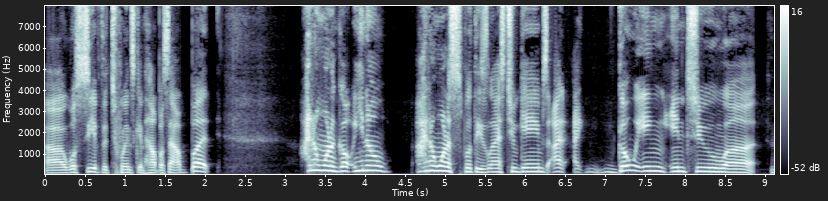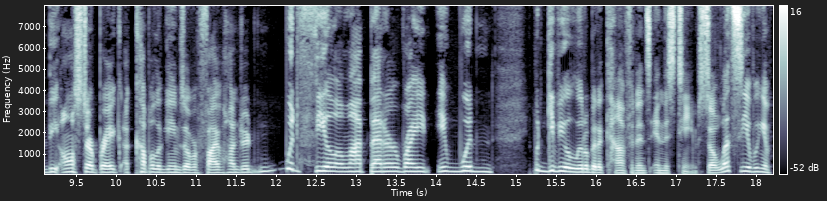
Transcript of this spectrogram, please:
uh, we'll see if the Twins can help us out. But I don't want to go. You know, I don't want to split these last two games. I, I going into uh, the All Star break, a couple of games over 500 would feel a lot better, right? It would would give you a little bit of confidence in this team. So let's see if we can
